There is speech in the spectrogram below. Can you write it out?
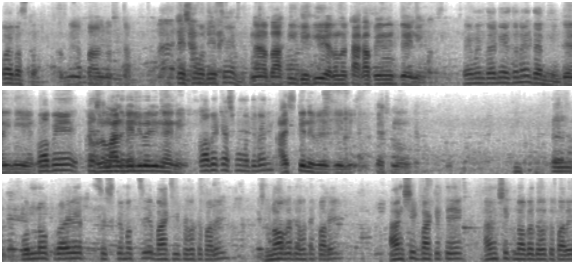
কয় বস্তা? আপনি পাঁচ বস্তা। দিয়েছেন? না বাকি দেখি এখনও টাকা পেমেন্ট দেয়নি। পেমেন্ট দেয়নি এই জন্যই দেননি। দেয়নি কবে মাল? ডেলিভারি নেয়নি। কবে ক্যাশ মেমো দিবেন? আজকে নেবে ক্যাশ মেমো এই পণ্য ক্রয়ের সিস্টেম হচ্ছে বাকিতে হতে পারে নগদে হতে পারে আংশিক বাকিতে আংশিক নগদে হতে পারে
